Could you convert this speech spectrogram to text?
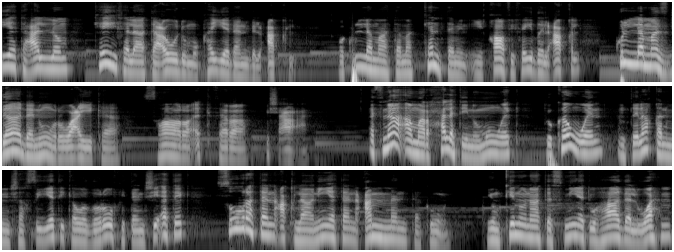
هي تعلم كيف لا تعود مقيدا بالعقل. وكلما تمكنت من إيقاف فيض العقل كلما ازداد نور وعيك صار أكثر إشعاعا. أثناء مرحلة نموك تكون انطلاقا من شخصيتك وظروف تنشئتك صورة عقلانية عمن تكون. يمكننا تسمية هذا الوهم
